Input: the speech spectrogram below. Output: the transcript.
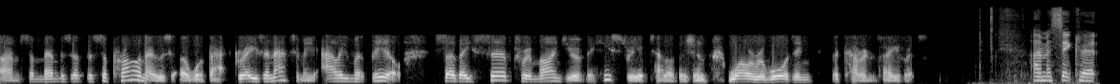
Um, some members of The Sopranos were back. Grey's Anatomy, Ally McBeal. So they serve to remind you of the history of television while rewarding the current favourites. I'm a secret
